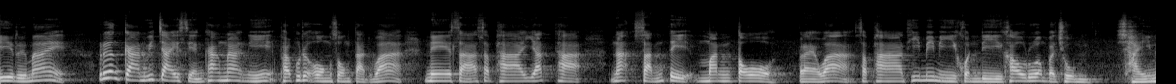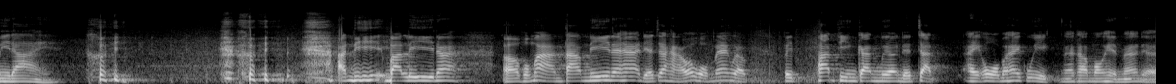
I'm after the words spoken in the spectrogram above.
ดีหรือไม่ เรื่องการวิจัยเสียงข้างมากนี้ พระพุทธองค์ทรงตรัสว่า เนสาสภายัตถะณสันติมันโต แปลว่า สภาที่ไม่มีคนดีเข้าร่วมประชุม ใช้ไม่ได้ เฮ้ย อันนี้บาลีนะผมอ่านตามนี้นะฮะ เดี๋ยวจะหาว่าผมแม่งแบบไปพาดพิงการเมือง เดี๋ยวจัด I.O. มาให้กูอีกนะครับ มองเห็นไหมเดี๋ยว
